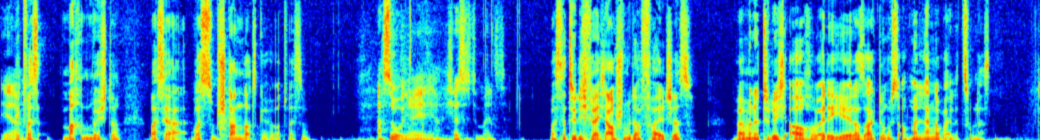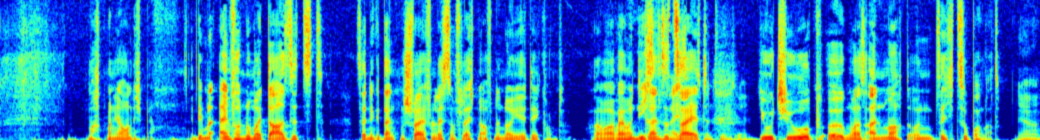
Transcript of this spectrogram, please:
ja. etwas machen möchte, was ja, was zum Standard gehört, weißt du? Ach so, ja, ja, ja. Ich weiß, was du meinst. Was natürlich vielleicht auch schon wieder falsch ist, weil man natürlich auch, weil dir jeder sagt, du musst auch mal Langeweile zulassen. Macht man ja auch nicht mehr. Indem man einfach nur mal da sitzt, seine Gedanken schweifen lässt und vielleicht mal auf eine neue Idee kommt. Weil man, weil man die ganze weiß, Zeit YouTube irgendwas anmacht und sich zuballert. Ja.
